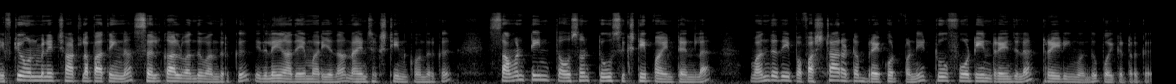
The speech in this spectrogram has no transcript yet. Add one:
Nifty one minute சார்ட்டில் பார்த்தீங்கன்னா செல் கால் வந்து வந்திருக்கு. இதுலேயும் அதே மாதிரியே தான் நைன் சிக்ஸ்டீனுக்கு வந்திருக்கு. Seventeen thousand two sixty point டெனில் வந்தது இப்போ ஃபஸ்ட் டாரட்டை பிரேக் அவுட் பண்ணி டூ ஃபோர்டீன் ரேஞ்சில் ட்ரேடிங் வந்து போய்கிட்டு இருக்கு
